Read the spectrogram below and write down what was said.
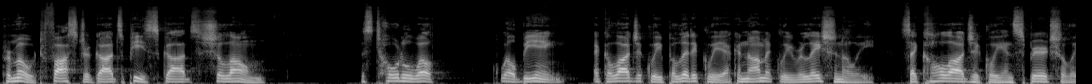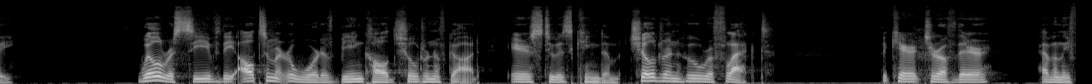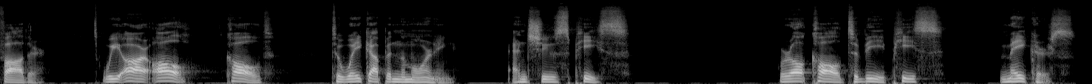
promote, foster God's peace, God's shalom, this total well well being, ecologically, politically, economically, relationally, psychologically, and spiritually, will receive the ultimate reward of being called children of God, heirs to his kingdom, children who reflect the character of their Heavenly Father. We are all called to wake up in the morning and choose peace. We're all called to be peacemakers.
